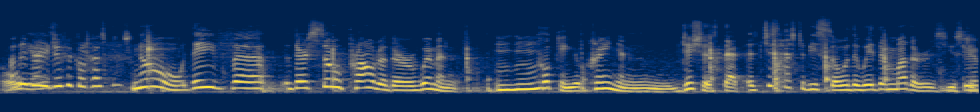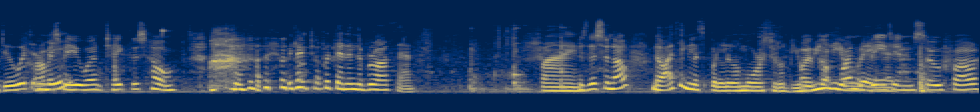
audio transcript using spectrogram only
Oh, Are they very difficult husbands? No, they've uh, they're so proud of their women Mm-hmm. cooking Ukrainian dishes that it just has to be so the way their mothers used to do it. Promise and me you won't take this home. We'd like to put that in the broth then. Fine. Is this enough? No, I think let's put a little more so it'll be Oh, we've really got one red. in so far. Uh,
